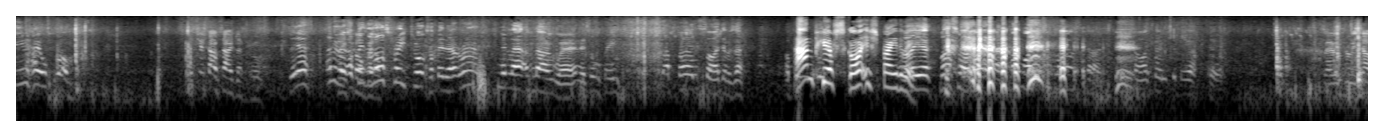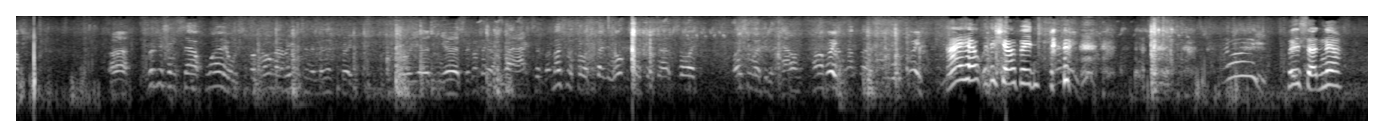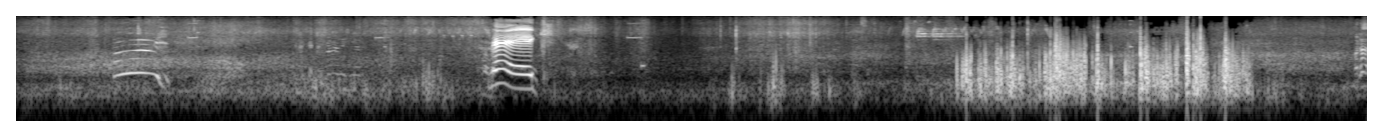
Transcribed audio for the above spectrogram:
do you hail from? Just outside Liverpool. Do? Anyway, I think been, the last three drops have been out around middle out of nowhere and it's all been up Burnside there was a, a I'm pure Scottish by the oh, way. Oh yeah, that's what My wife's last time, so I tend to be up here. Where are we from uh, from South Wales, but my mum was in the military for years and years, so I got a bit of a flat accent, but most of the time I spent in Oxford just outside I help with the shopping. Sitting there? Oi! Meg!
